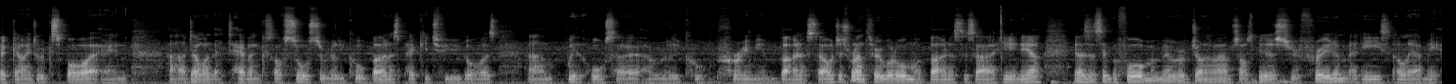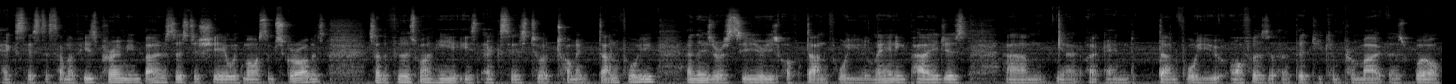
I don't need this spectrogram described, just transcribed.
are going to expire and uh, I don't want that to happen because I've sourced a really cool bonus package for you guys um, with also a really cool premium bonus. So I'll just run through what all my bonuses are here now. As I said before, I'm a member of John Armstrong's Ministry of Freedom and he's allowed me access to some of his premium bonuses to share with my subscribers. So the first one here is access to Atomic Done For You and these are a series of done for you landing pages um, you know and done for you offers uh, that you can promote as well.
